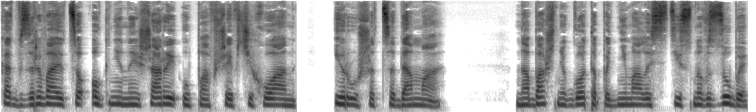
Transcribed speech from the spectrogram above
как взрываются огненные шары, упавшие в Чихуан, и рушатся дома. На башню Гота поднималась, стиснув зубы,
